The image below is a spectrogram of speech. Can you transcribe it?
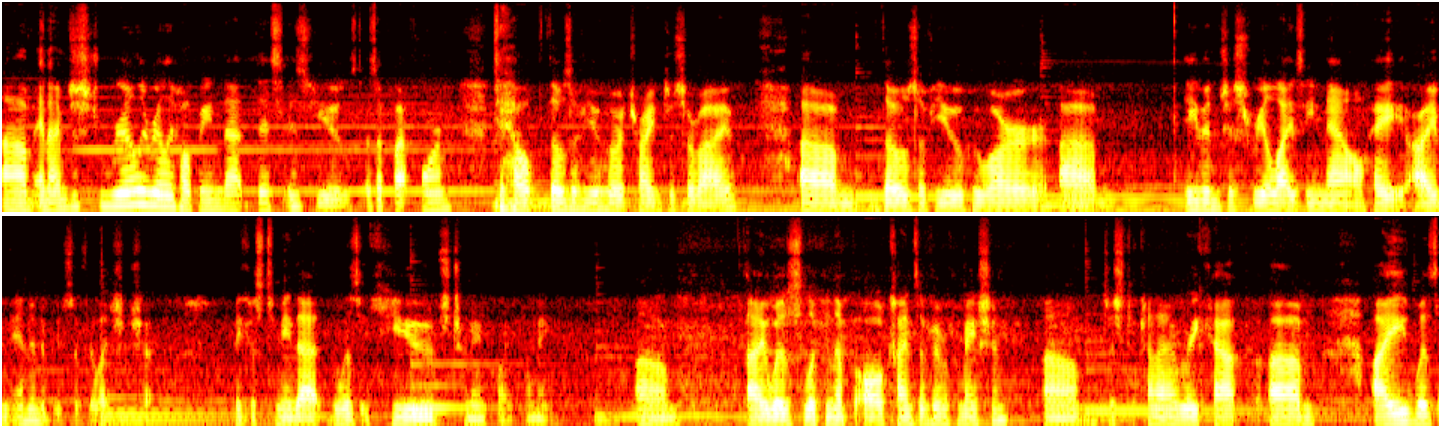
Um, and I'm just really, really hoping that this is used as a platform to help those of you who are trying to survive, um, those of you who are um, even just realizing now, hey, I'm in an abusive relationship. Because to me, that was a huge turning point for me. Um, I was looking up all kinds of information. Um, just to kind of recap, um, I was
